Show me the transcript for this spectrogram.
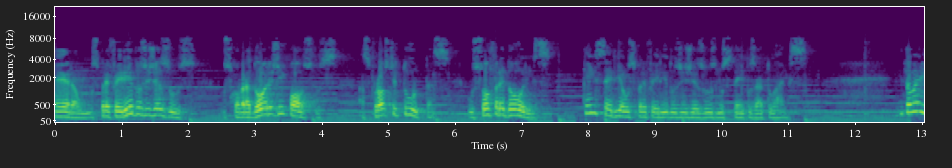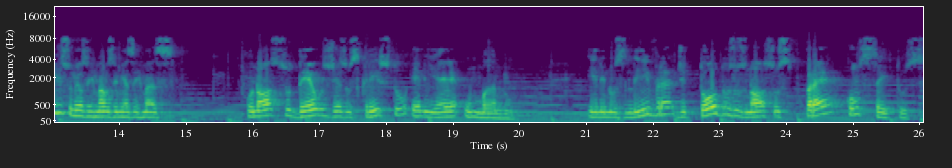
eram os preferidos de Jesus, os cobradores de impostos, as prostitutas, os sofredores, quem seriam os preferidos de Jesus nos tempos atuais? Então é isso, meus irmãos e minhas irmãs. O nosso Deus Jesus Cristo, ele é humano. Ele nos livra de todos os nossos preconceitos.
